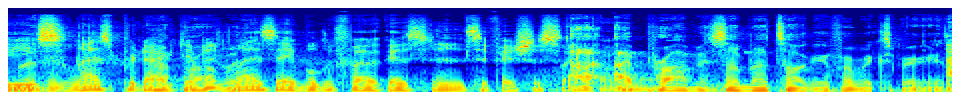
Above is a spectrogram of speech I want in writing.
you'll be even less productive and less able to focus and it's a vicious cycle. I, I promise I'm not talking from experience.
